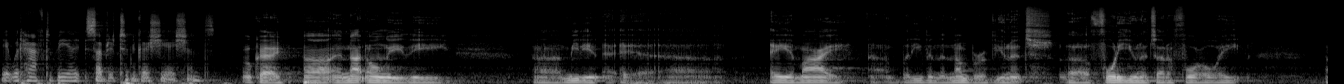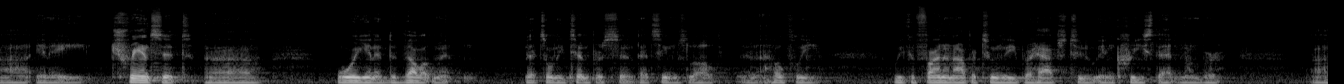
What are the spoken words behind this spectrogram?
it would have to be uh, subject to negotiations. Okay, uh, and not only the uh, median uh, uh, AMI, uh, but even the number of units, uh, 40 units out of 408 uh, in a transit-oriented development, that's only 10%. That seems low. And hopefully, we could find an opportunity perhaps to increase that number uh,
